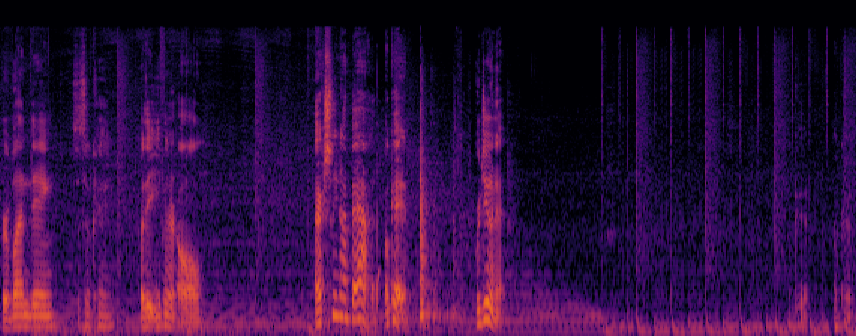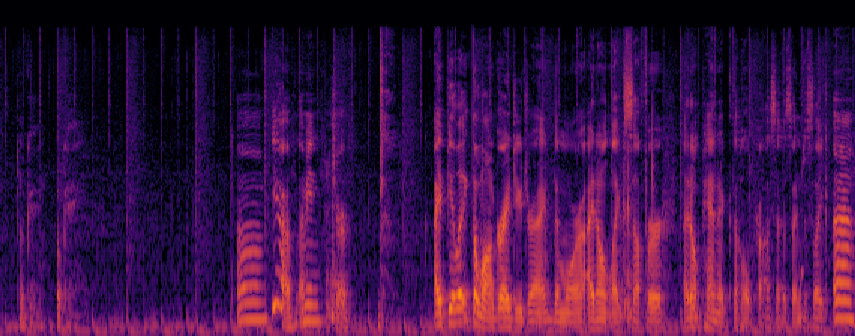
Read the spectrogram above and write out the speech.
we're blending. Is this okay? Are they even at all? Actually not bad. Okay, we're doing it. Okay, okay, okay, okay. Um, yeah, I mean, sure. I feel like the longer I do drag, the more I don't like suffer. I don't panic the whole process. I'm just like, ah,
